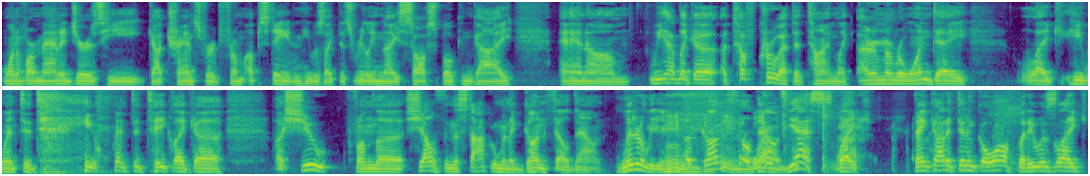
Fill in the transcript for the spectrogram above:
one of our managers he got transferred from upstate, and he was like this really nice, soft spoken guy, and um, we had like a, a tough crew at the time. Like I remember one day, like he went to he went to take like a a shoe from the shelf in the stockroom, and a gun fell down. Literally, a, a gun fell down. Yes, like thank God it didn't go off, but it was like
